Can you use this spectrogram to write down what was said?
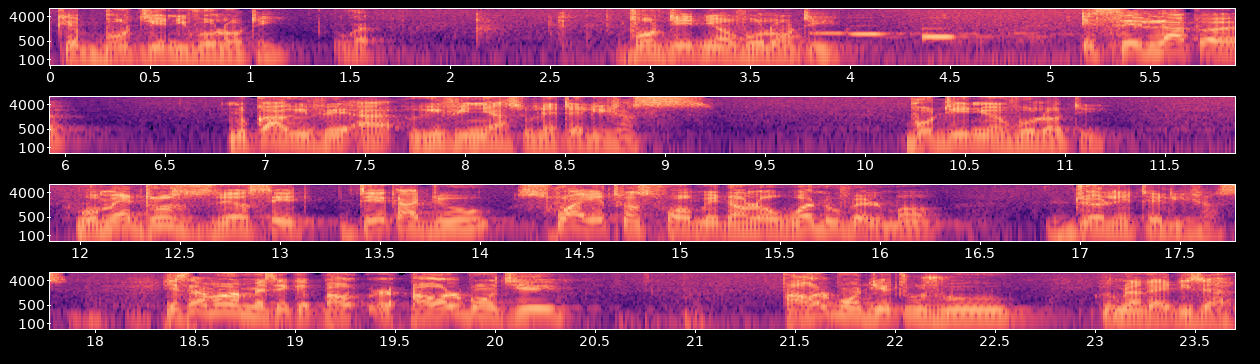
que bon Dieu ni volonté. Ouais. Bon Dieu ni en volonté. Et c'est là que nous arrivons à revenir sur l'intelligence. Bon Dieu ni en volonté. Romains 12, verset 2 qu'a dit, soyez transformés dans le renouvellement de l'intelligence. Et ça, moi, c'est que par- la parole bon Dieu, parole bon Dieu toujours, comme l'on dit ça,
